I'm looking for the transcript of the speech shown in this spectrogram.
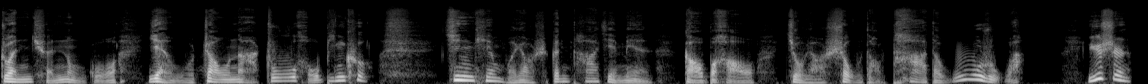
专权弄国，厌恶招纳诸侯宾客。今天我要是跟他见面，搞不好就要受到他的侮辱啊！于是呢，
